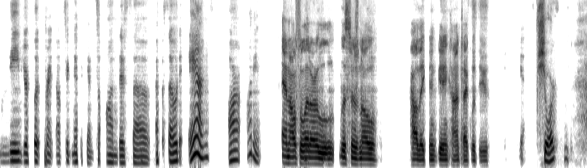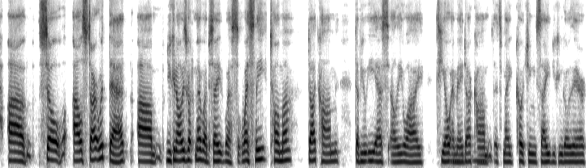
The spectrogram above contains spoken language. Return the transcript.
leave your footprint of significance on this uh, episode and our audience. And also let our l- listeners know how they can get in contact with you. Yes. Sure. Uh, so I'll start with that. Um, you can always go to my website, Wes- wesleytoma.com, W E S L E Y T O M A.com. That's my coaching site. You can go there,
